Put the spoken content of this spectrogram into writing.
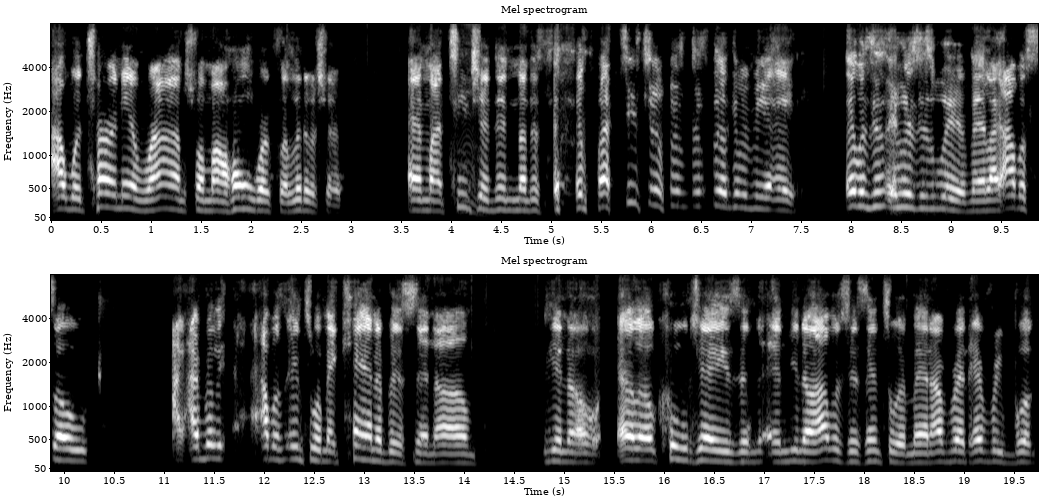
I would turn in rhymes from my homework for literature. And my teacher didn't understand. my teacher was just still giving me an A. It was just it was just weird, man. Like I was so I, I really I was into it, man, Canibus and um, you know, LL Cool J's and and you know, I was just into it, man. I've read every book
